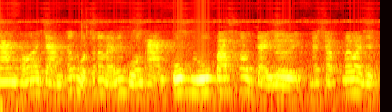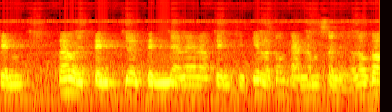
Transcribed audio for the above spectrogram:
งานของอาจารย์ทั้งหมดทั้งหลายทั้งปวงอ่านปุ๊บรู้ปั๊บเข้าใจเลยนะครับ ไม่ว่าจะเป็นก็เป็นเป็นอะไรล่ะเป็นสิ่งที่เราต้องการนำเสนอ แล้วก็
